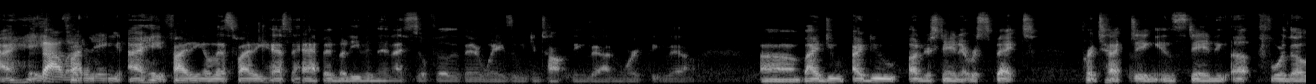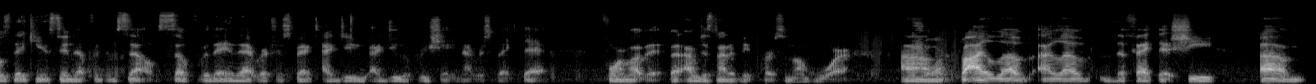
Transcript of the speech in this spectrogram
I hate Valid. fighting. I hate fighting unless fighting has to happen. But even then, I still feel that there are ways that we can talk things out and work things out. Um, but I do, I do understand and respect protecting and standing up for those that can't stand up for themselves. So for the in that retrospect, I do, I do appreciate and I respect that form of it. But I'm just not a big person on war. Um, Sure. But I love, I love the fact that she um,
